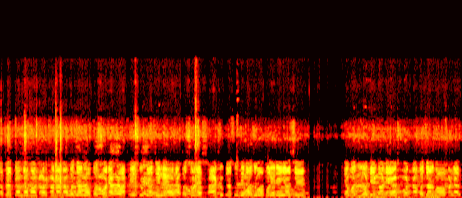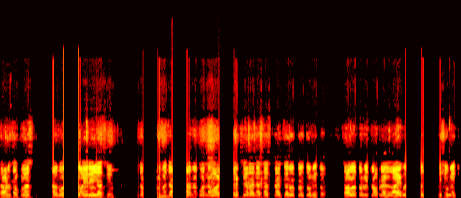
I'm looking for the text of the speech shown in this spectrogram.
સફેદ કાંદામાં કારખાનાના બજારમાં બસો ને પાંત્રીસ રૂપિયાથી લઈ અને બસો ને સાઠ રૂપિયા સુધીના જોવા મળી રહ્યા છે. તેમજ લોડિંગ અને એક્સપોર્ટના બજારમાં આપણને ત્રણસો પ્લસ મળી રહ્યા છે બજારમાં કોઈ નવા like, share અને સબસ્ક્રાઇબ જરૂર કરજો મિત્રો ચાલો તો મિત્રો આપણે લાઈવ જોઈશું મિત્રો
